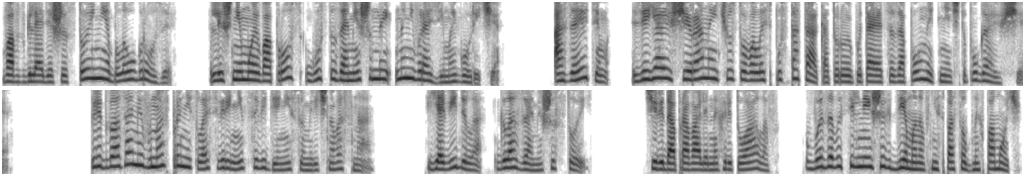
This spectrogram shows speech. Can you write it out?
Во взгляде шестой не было угрозы. Лишь немой вопрос, густо замешанный на невыразимой горечи. А за этим зияющей раной чувствовалась пустота, которую пытается заполнить нечто пугающее. Перед глазами вновь пронеслась вереница видений сумеречного сна. Я видела глазами шестой. Череда проваленных ритуалов, вызовы сильнейших демонов, неспособных помочь,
